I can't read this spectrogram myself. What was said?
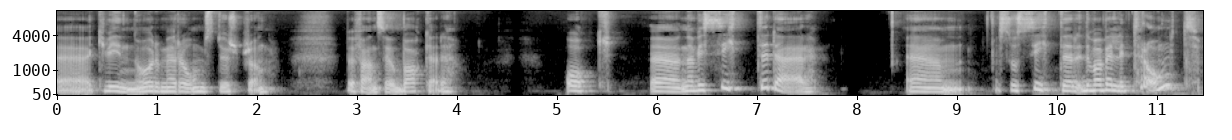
eh, kvinnor med romskt ursprung befann sig och bakade. Och eh, när vi sitter där eh, så sitter, det var väldigt trångt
